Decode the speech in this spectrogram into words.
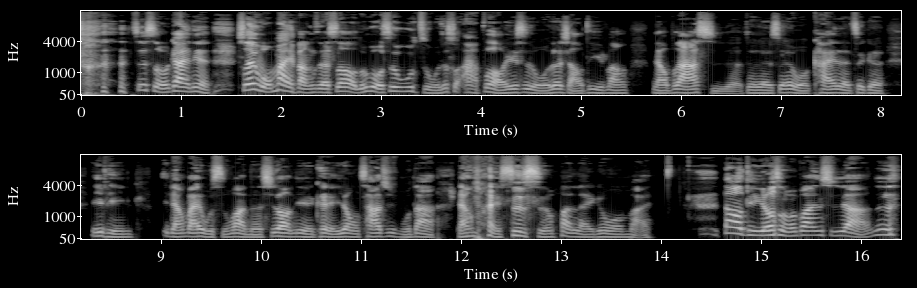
这什么概念？所以我卖房子的时候，如果我是屋主，我就说啊，不好意思，我这小地方鸟不拉屎的，对不对？所以我开了这个一坪两百五十万呢，希望你也可以用差距不大两百四十万来跟我买，到底有什么关系啊？就是，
